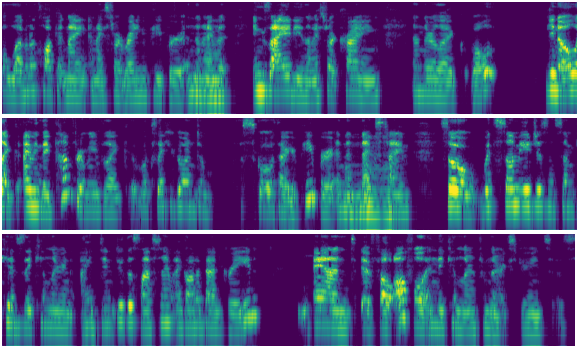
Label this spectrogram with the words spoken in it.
eleven o'clock at night and I start writing a paper and then I have anxiety and then I start crying and they're like, Well, you know, like I mean they'd comfort me like it looks like you're going to school without your paper and then next Mhm. time so with some ages and some kids they can learn i didn't do this last time i got a bad grade and it felt awful and they can learn from their experiences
